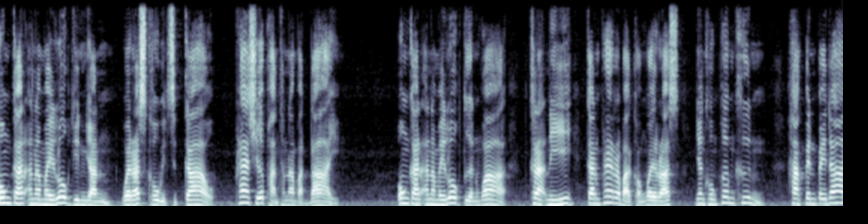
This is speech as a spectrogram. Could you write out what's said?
องค์การอนามัยโลกยืนยัน ไวรัสโควิด -19 แพร่เชื้อผ่านธนบัตรได้ องค์การอนามัยโลกเตือนว่า ขณะนี้การแพร่ระบาดของไวรัสยังคงเพิ่มขึ้น หากเป็นไปได้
